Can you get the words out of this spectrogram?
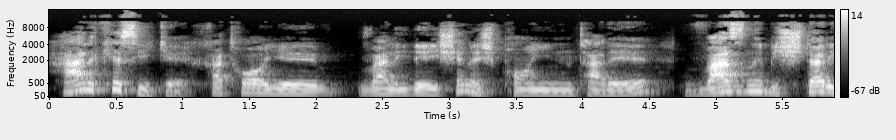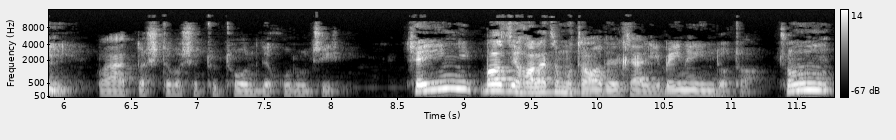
هر کسی که خطای ولیدیشنش پایین تره وزن بیشتری باید داشته باشه تو تولید خروجی. که این بازی حالت متعادل تریه بین این دوتا. چون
